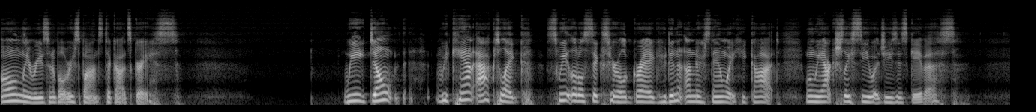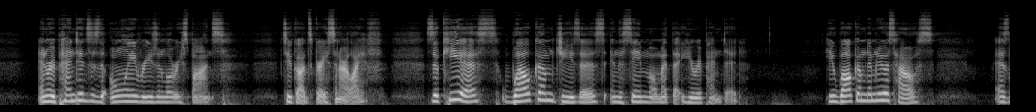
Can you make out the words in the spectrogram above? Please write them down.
only reasonable response to God's grace. We don't we can't act like sweet little six year old Greg who didn't understand what he got when we actually see what Jesus gave us. And repentance is the only reasonable response to God's grace in our life. Zacchaeus welcomed Jesus in the same moment that he repented. He welcomed him to his house as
